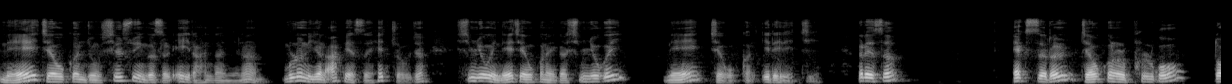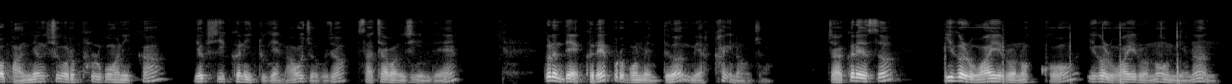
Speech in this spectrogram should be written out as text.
4제곱근 중 실수인 것을 A라 한다면은, 물론 이건 앞에서 했죠. 그죠? 16의 4제곱근 하니까 16의 4제곱근 이래 됐지. 그래서 X를 제곱근으로 풀고 또 방정식으로 풀고 하니까 역시 근이 두 개 나오죠. 그죠? 4차 방식인데. 그런데 그래프로 보면 더 명확하게 나오죠. 자, 그래서 이걸 Y로 놓고 이걸 Y로 놓으면은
